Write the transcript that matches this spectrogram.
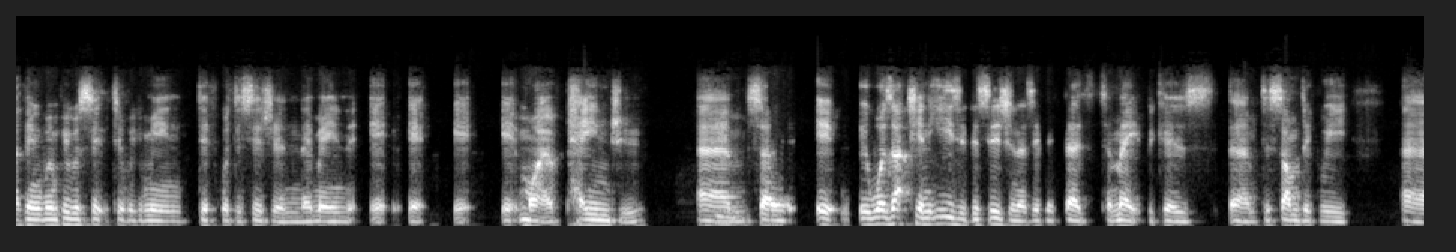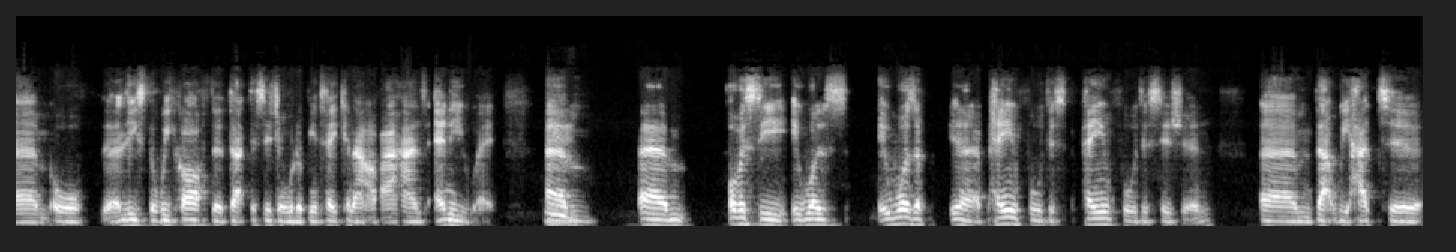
I think when people say typically mean difficult decision, they mean it it it, it might have pained you um, mm. So it, it was actually an easy decision, as Ife said, to make because um, to some degree, um, or at least the week after, that decision would have been taken out of our hands anyway. Mm. Um, um, obviously, it was it was a, you know, a painful dis- painful decision um, that we had to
